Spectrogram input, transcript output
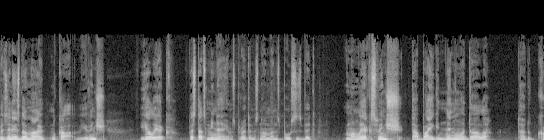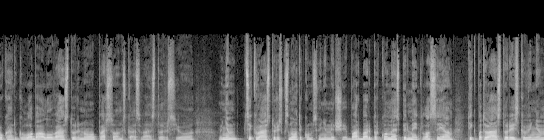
Bet, zini, es domāju, nu kā, ja viņš ieliek, tas tāds minējums, protams, no manas puses, bet man liekas, viņš tā baigi nenodala tādu kaut kādu globālo vēsturi no personiskās vēstures. Jo viņam, cik vēsturisks notikums viņam ir šie barbari, par ko mēs pirmīt lasījām, tikpat vēsturiski viņam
